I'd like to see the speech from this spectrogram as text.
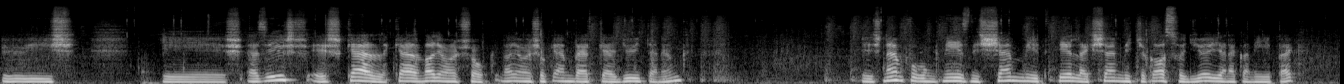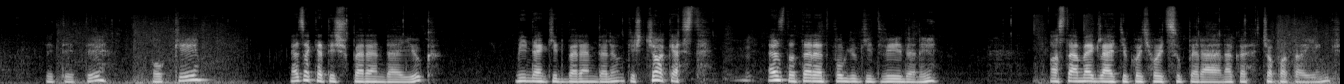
ő is, és ez is, és kell, kell nagyon sok, nagyon sok embert kell gyűjtenünk, és nem fogunk nézni semmit, tényleg semmit, csak az, hogy jöjjenek a népek. Oké. Okay. Ezeket is berendeljük. Mindenkit berendelünk, és csak ezt, ezt a teret fogjuk itt védeni. Aztán meglátjuk, hogy hogy szuperálnak a csapataink.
